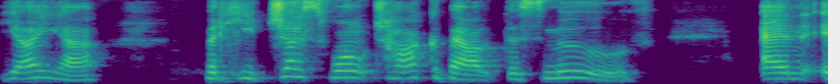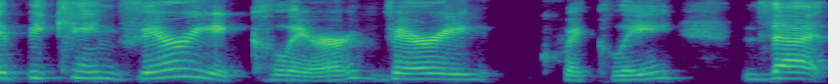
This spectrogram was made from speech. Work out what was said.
yeah yeah. But he just won't talk about this move. And it became very clear very quickly that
